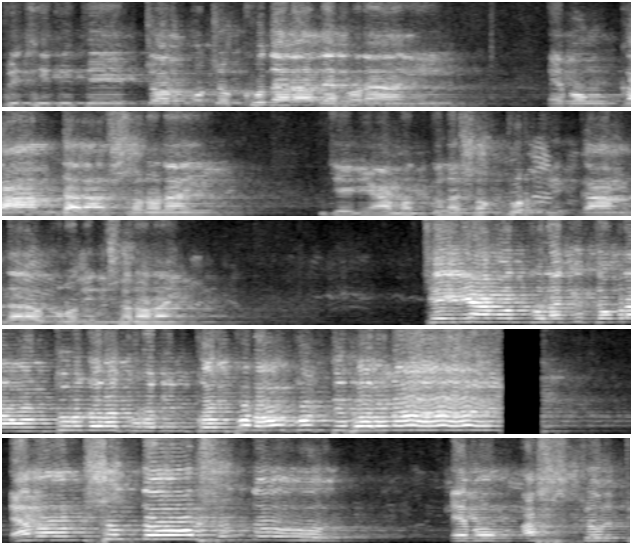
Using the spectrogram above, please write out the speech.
পৃথিবীতে চর্মচক্ষু দ্বারা দেখো নাই এবং কান দ্বারা শোনো নাই, যে নিয়ামতগুলা সম্পর্কে কান দ্বারাও কোনোদিন শোনো নাই যে নিয়ামত গুলাকে তোমরা অন্তর দ্বারা কোনোদিন কল্পনাও করতে পারো নাই। এমন সুন্দর সুন্দর এবং আশ্চর্য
